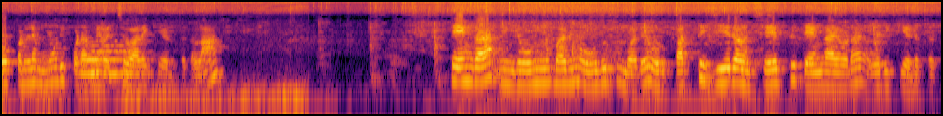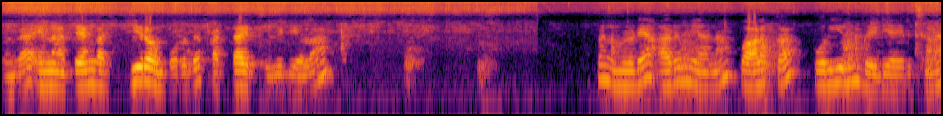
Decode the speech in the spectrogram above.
ஓப்பனில் மூடி போடாமல் வச்சு வதக்கி எடுத்துக்கலாம். தேங்காய் நீங்கள் ஒன்று பாருங்க ஒதுக்கும் போதே ஒரு பத்து ஜீரகம் சேர்த்து தேங்காயோட ஒதுக்கி எடுத்துக்கோங்க. ஏன்னா தேங்காய் ஜீரகம் போடுறது கட் ஆயிடுச்சு வீடியோலாம் இப்போ நம்மளுடைய அருமையான வாழைக்காய் பொரியலும் ரெடி ஆயிடுச்சுங்க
